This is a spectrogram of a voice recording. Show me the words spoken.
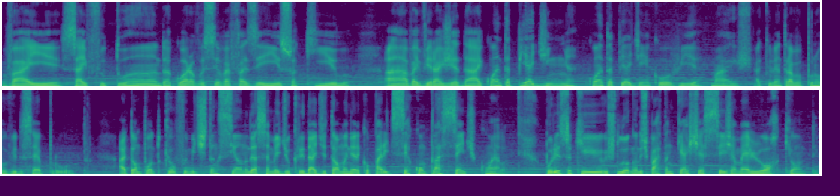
vai sair flutuando, agora você vai fazer isso, aquilo. Ah, vai virar Jedi. Quanta piadinha, quanta piadinha que eu ouvia. Mas aquilo entrava por um ouvido e saía por outro. Até um ponto que eu fui me distanciando dessa mediocridade de tal maneira que eu parei de ser complacente com ela. Por isso que o slogan do Spartancast é Seja melhor que ontem.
